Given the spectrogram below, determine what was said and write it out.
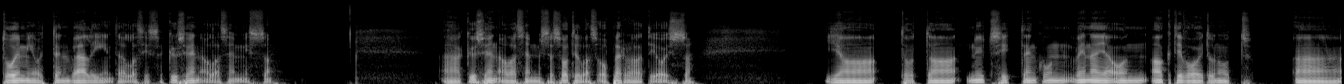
toimijoiden väliin tällaisissa kyseenalaisemmissa, kyseenalaisemmissa sotilasoperaatioissa. Ja tota, nyt sitten kun Venäjä on aktivoitunut ää,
